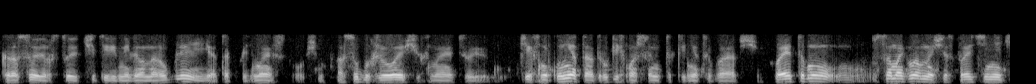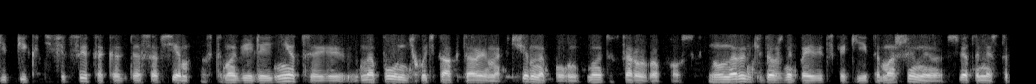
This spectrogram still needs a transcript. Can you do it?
кроссовер стоит 4 миллиона рублей, я так понимаю, что, в общем, особых желающих на эту технику нет, а других машин так и нет вообще. Поэтому самое главное сейчас пройти некий пик дефицита, когда совсем автомобилей нет, и наполнить хоть как-то рынок. Чем наполнить? Ну, это второй вопрос. Ну, на рынке должны появиться какие-то машины. Свято место,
